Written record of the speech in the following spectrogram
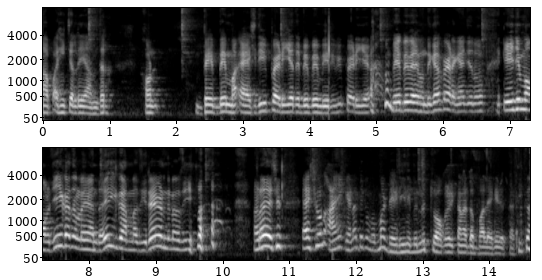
ਹੁਣ ਆਪਾਂ ਅਸੀਂ ਚੱਲੇ ਆ ਅੰਦਰ। ਹੁਣ ਬੇਬੇ ਐਸ਼ ਦੀ ਵੀ ਭੈੜੀ ਆ ਤੇ ਬੇਬੇ ਮੇਰੀ ਵੀ ਭੈੜੀ ਆ। ਬੇਬੇ ਵੇ ਹੁੰਦੀਆਂ ਭੈੜੀਆਂ ਜਦੋਂ। ਇਹ ਜੇ ਮਾਮਲੇ 'ਚ ਇਹ ਕਦੋਂ ਲੈ ਜਾਂਦਾ ਇਹ ਕੀ ਕਰਨਾ ਸੀ ਰਹਿਣ ਦੇਣਾ ਸੀ ਹਣਾ ਐਸ਼? ਐਸ਼ ਹੁਣ ਆਏ ਕਹਿਣਾ ਤੇ ਕਿ ਮੰਮਾ ਡੈਡੀ ਨੇ ਮੈਨੂੰ ਚਾਕਲੇਟਾਂ ਦਾ ਡੱਬਾ ਲੈ ਕੇ ਦਿੱਤਾ ਠੀਕ ਆ?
